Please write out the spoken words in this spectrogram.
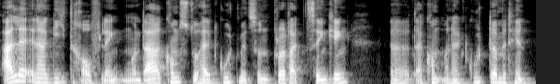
alle Energie drauf lenken. Und da kommst du halt gut mit so einem Product Thinking, äh, da kommt man halt gut damit hin.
